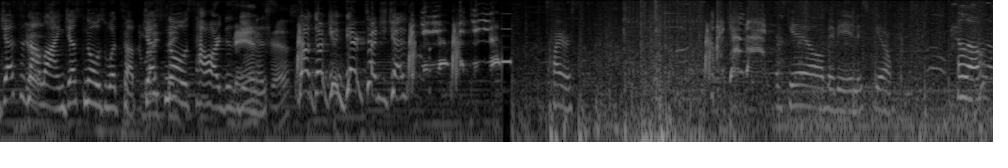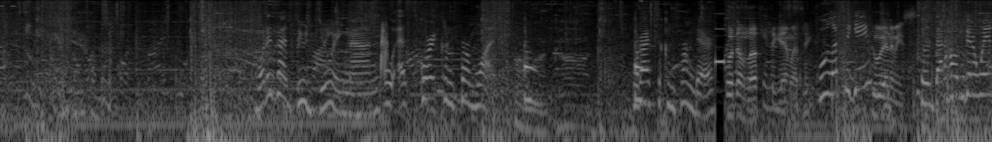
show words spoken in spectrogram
Jess is Yo. not lying. Jess knows what's up. Somebody Jess knows how hard this ban game is. Jess? No, don't you dare touch Jess. Fires. Let's go, baby. Let's go. Hello. What is that dude doing, man? Oh, escort confirm what? Oh. What do I have to confirm there? Two of them left the game, I think. Who left the game? Two enemies. So is that how I'm gonna win?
